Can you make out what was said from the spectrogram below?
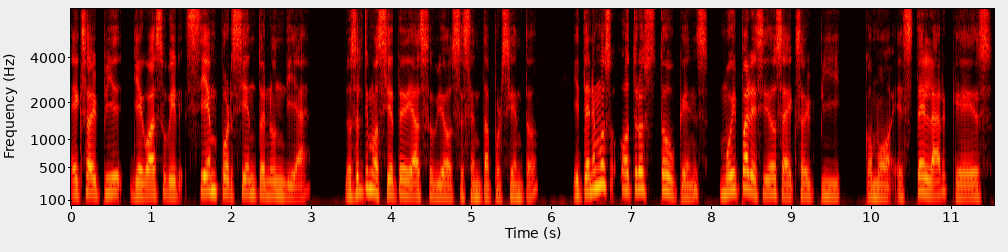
XRP llegó a subir 100% en un día. Los últimos 7 días subió 60%. Y tenemos otros tokens muy parecidos a XRP como Stellar, que es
